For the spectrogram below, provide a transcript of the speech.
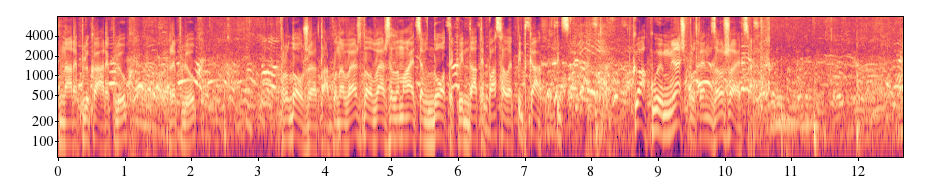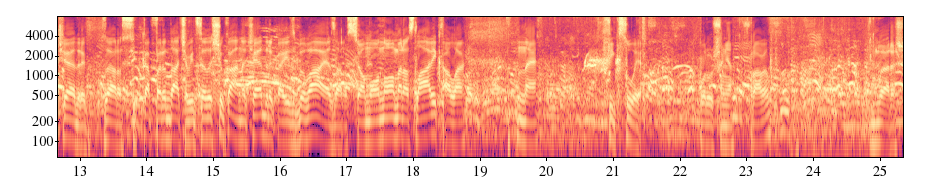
на Реплюка. Реплюк. Реплюк. Продовжує атаку на Веждал. Веждал намагається в дотик віддати пас, але підкакує м'яч, проте не заважається. Чедрик. Зараз яка передача від Селищука на Чедрика і збиває зараз сьомого номера Славік, але не фіксує порушення правил. Вереш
